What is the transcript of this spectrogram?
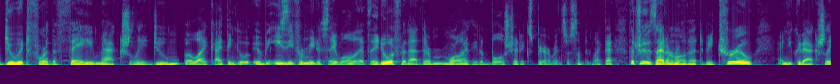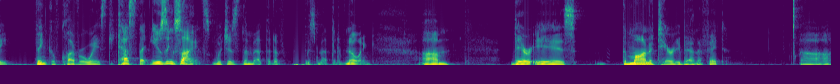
do it for the fame actually do like I think it would be easy for me to say, well, if they do it for that, they're more likely to bullshit experiments or something like that. The truth is, I don't know that to be true, and you could actually think of clever ways to test that using science, which is the method of this method of knowing. Um, there is the monetary benefit, uh,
